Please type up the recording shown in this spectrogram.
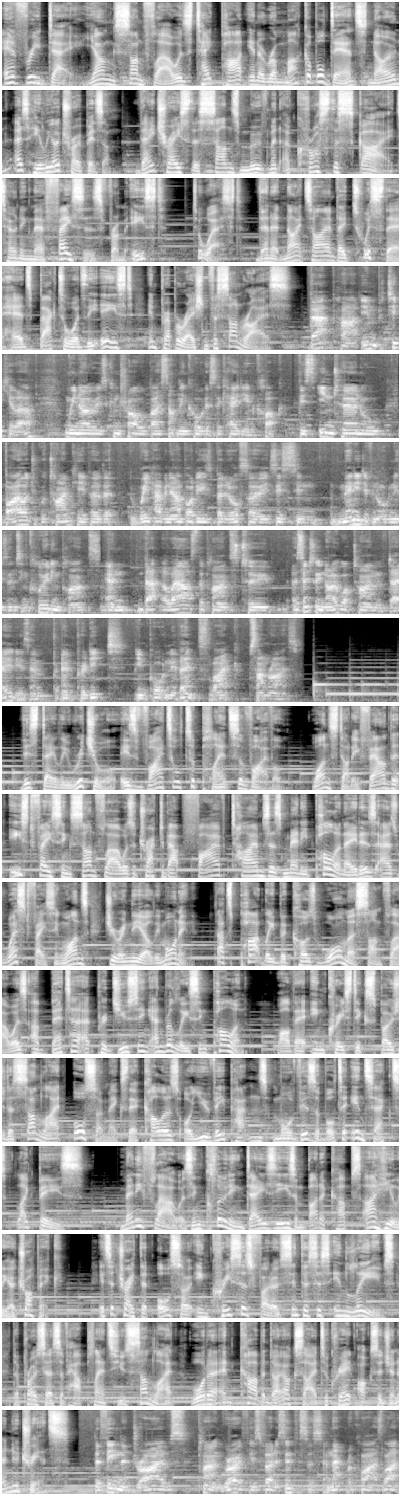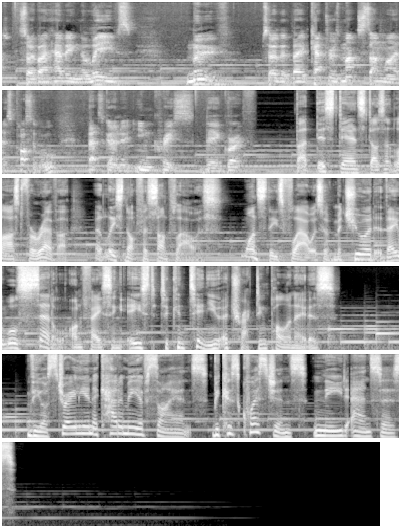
Every day, young sunflowers take part in a remarkable dance known as heliotropism. They trace the sun's movement across the sky, turning their faces from east to west. Then at night time, they twist their heads back towards the east in preparation for sunrise. That part in particular we know is controlled by something called a circadian clock. This internal biological timekeeper that we have in our bodies, but it also exists in many different organisms, including plants, and that allows the plants to essentially know what time of day it is and, and predict important events like sunrise. This daily ritual is vital to plant survival. One study found that east-facing sunflowers attract about five times as many pollinators as west-facing ones during the early morning. That's partly because warmer sunflowers are better at producing and releasing pollen, while their increased exposure to sunlight also makes their colours or UV patterns more visible to insects like bees. Many flowers, including daisies and buttercups, are heliotropic. It's a trait that also increases photosynthesis in leaves, the process of how plants use sunlight, water and carbon dioxide to create oxygen and nutrients. The thing that drives plant growth is photosynthesis and that requires light. So by having the leaves move so that they capture as much sunlight as possible, that's going to increase their growth. But this dance doesn't last forever, at least not for sunflowers. Once these flowers have matured, they will settle on facing east to continue attracting pollinators. The Australian Academy of Science, because questions need answers.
